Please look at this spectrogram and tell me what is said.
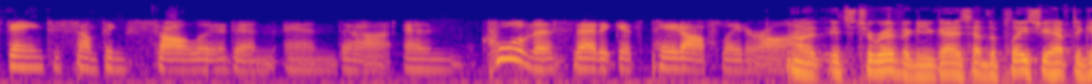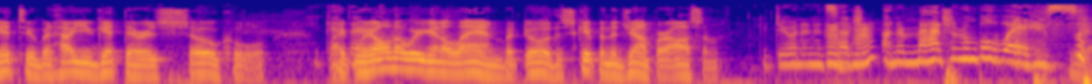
staying to something solid and and uh, and coolness that it gets paid off later on. Oh, it's terrific. You guys have the place you have to get to, but how you get there is so cool. Like there- we all know where you're going to land, but oh, the skip and the jump are awesome. You're doing it in such unimaginable ways.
